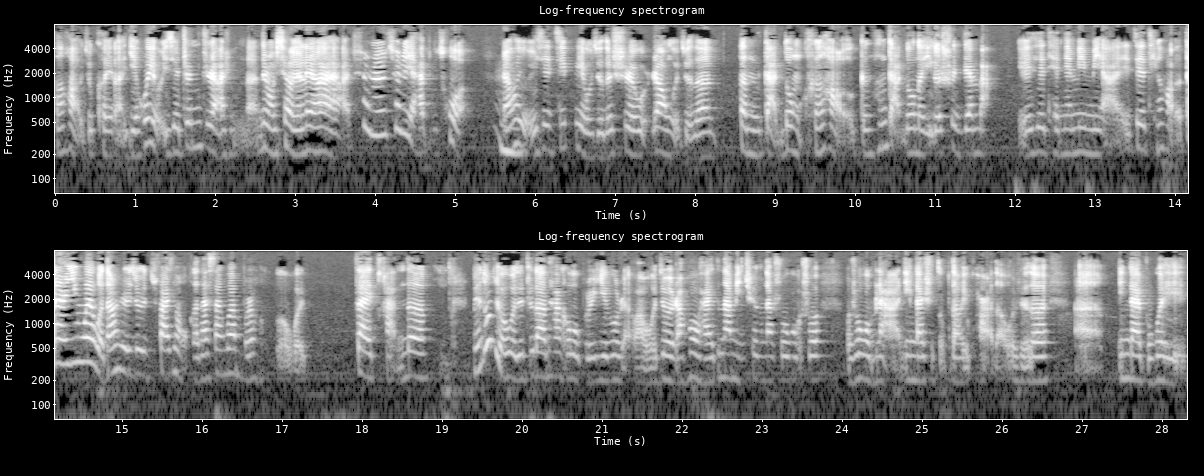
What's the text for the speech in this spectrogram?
很好就可以了，也会有一些争执啊什么的，那种校园恋爱啊，确实确实也还不错。然后有一些经历，我觉得是让我觉得很感动、很好、跟很感动的一个瞬间吧。有一些甜甜蜜蜜啊，也也挺好的。但是因为我当时就发现我和他三观不是很合，我在谈的没多久，我就知道他和我不是一路人了。我就然后我还跟他明确跟他说过，我说我说我们俩应该是走不到一块儿的。我觉得呃应该不会。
